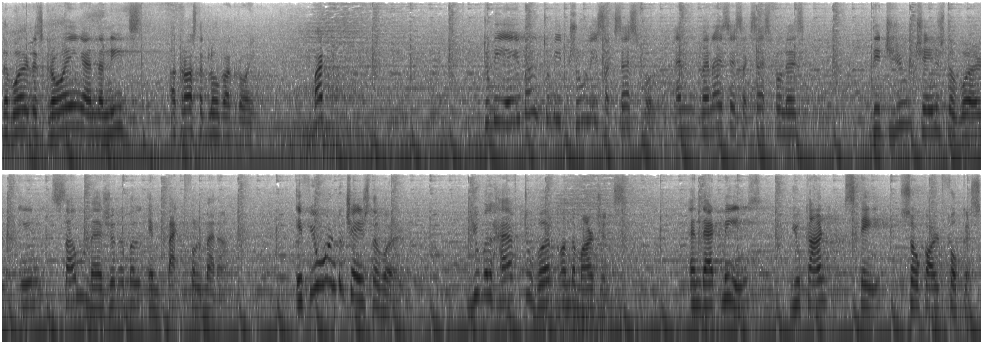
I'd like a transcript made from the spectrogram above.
the world is growing and the needs across the globe are growing. But to be able to be truly successful, and when I say successful is, did you change the world in some measurable, impactful manner? If you want to change the world, you will have to work on the margins. And that means you can't stay so-called focused.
